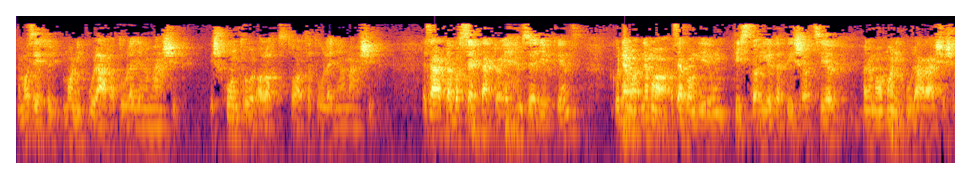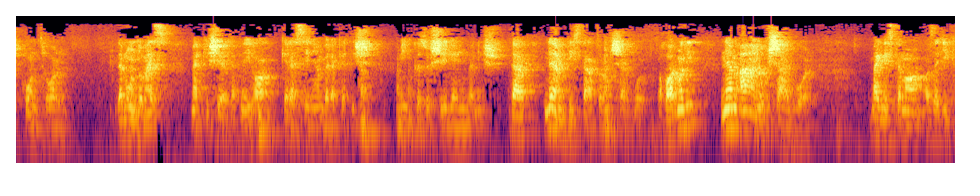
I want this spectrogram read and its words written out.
nem azért, hogy manipulálható legyen a másik, és kontroll alatt tartható legyen a másik. Ez általában szektákra jellemző egyébként, akkor nem, a, nem az evangélium tiszta hirdetése a cél, hanem a manipulálás és a kontroll. De mondom, ez megkísérhet néha keresztény embereket is, mi közösségeinkben is. Tehát nem tisztátalanságból. A harmadik, nem álnokságból. Megnéztem az egyik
